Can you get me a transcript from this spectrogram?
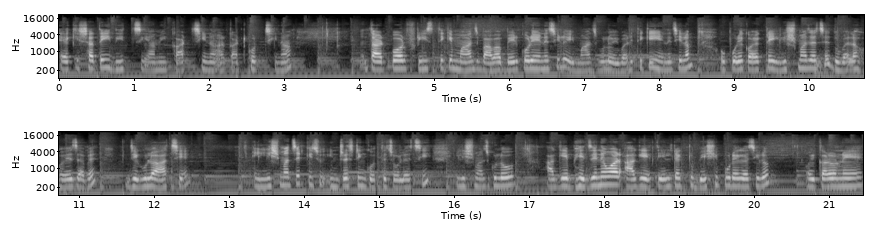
একই সাথেই দিচ্ছি, আমি কাটছি না আর কাট করছি না। তারপর ফ্রিজ থেকে মাছ বাবা বের করে এনেছিল, এই মাছগুলো ওই বাড়ি থেকেই এনেছিলাম। ওপরে কয়েকটা ইলিশ মাছ আছে, দুবেলা হয়ে যাবে, যেগুলো আছে। ইলিশ মাছের কিছু ইন্টারেস্টিং করতে চলেছি। ইলিশ মাছগুলো আগে ভেজে নেওয়ার আগে তেলটা একটু বেশি পড়ে গেছিল, ওই কারণে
